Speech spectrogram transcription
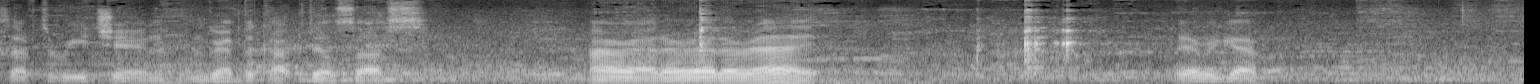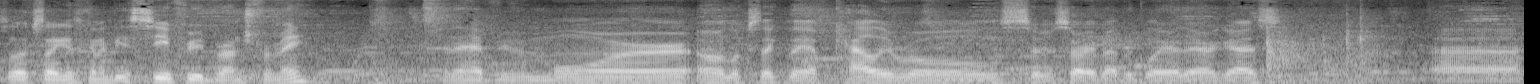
So I have to reach in and grab the cocktail sauce. Alright, alright, alright. There we go. So it looks like it's to be a seafood brunch for me. And they have even more. Oh, it looks like they have Cali rolls. So sorry about the glare there, guys. Uh,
